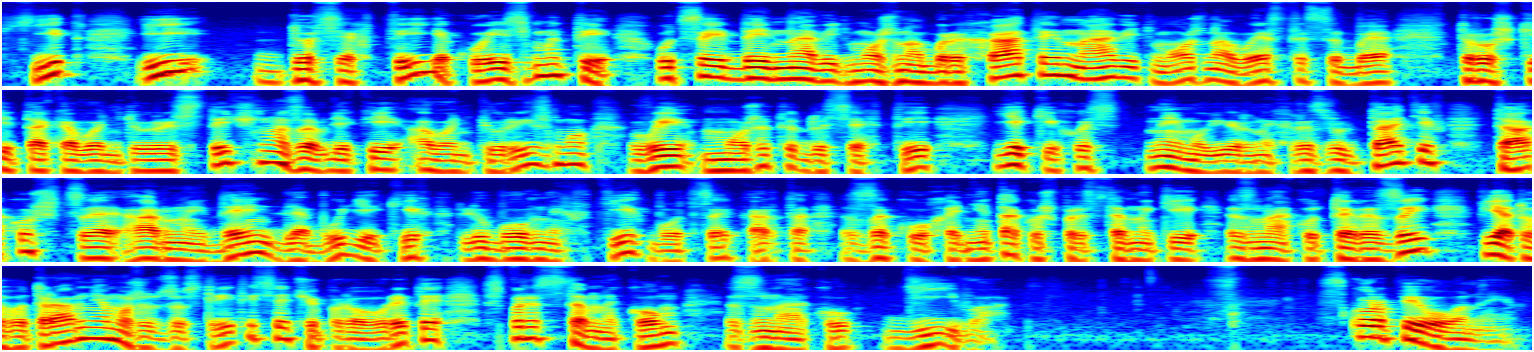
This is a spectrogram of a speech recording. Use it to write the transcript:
хід і досягти якоїсь мети. У цей день навіть можна брехати, навіть можна вести себе трошки так авантюристично. Завдяки авантюризму ви можете досягти якихось неймовірних результатів. Також це гарний день для будь-яких любовних втіх, бо це карта закохані. Також представники знаку Терези 5 травня можуть зустрітися чи поговорити з представником знаку Діва. Скорпіони.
